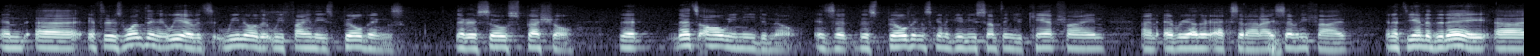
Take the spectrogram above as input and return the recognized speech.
And uh, if there's one thing that we have, it's we know that we find these buildings that are so special that that's all we need to know is that this building's going to give you something you can't find on every other exit on I-75. And at the end of the day, uh,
